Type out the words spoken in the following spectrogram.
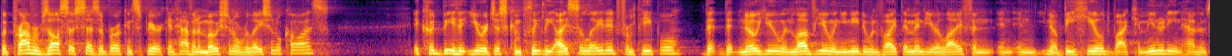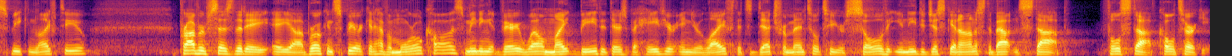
But Proverbs also says a broken spirit can have an emotional, relational cause. It could be that you are just completely isolated from people that, that know you and love you, and you need to invite them into your life and, and, and you know, be healed by community and have them speaking life to you. Proverbs says that a, a, uh, broken spirit can have a moral cause, meaning it very well might be that there's behavior in your life that's detrimental to your soul that you need to just get honest about and stop. Full stop, cold turkey.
